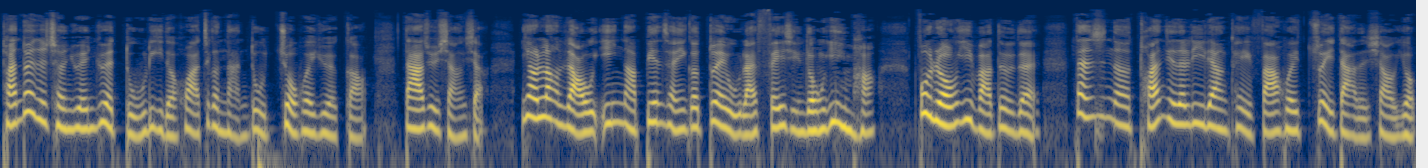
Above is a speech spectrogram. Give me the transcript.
团队的成员越独立的话，这个难度就会越高。大家去想想，要让老鹰啊编成一个队伍来飞行，容易吗？不容易吧，对不对？但是呢，团结的力量可以发挥最大的效用。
